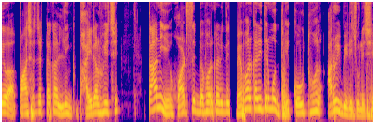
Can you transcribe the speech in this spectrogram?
দেওয়া পাঁচ হাজার টাকার লিঙ্ক ভাইরাল হয়েছে, তা নিয়ে হোয়াটসঅ্যাপ ব্যবহারকারীদের ব্যবহারকারীদের মধ্যে কৌতূহল আরোই বেড়ে চলেছে।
